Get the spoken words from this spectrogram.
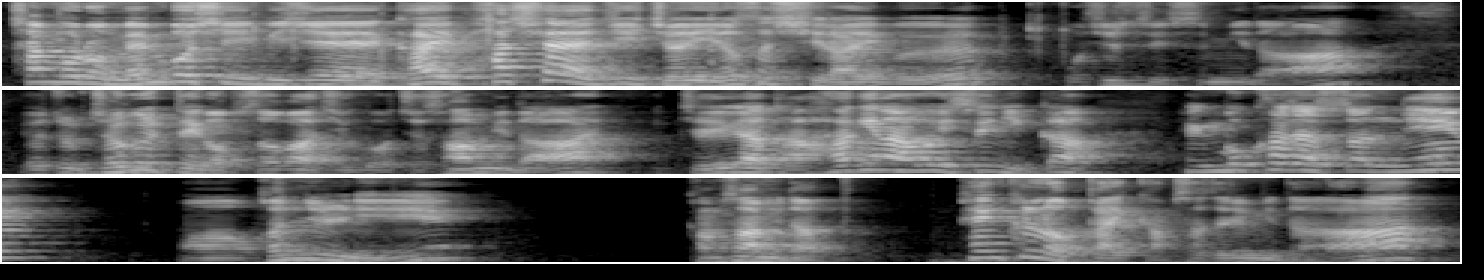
참고로 멤버십 이제 가입하셔야지 저희 6시 라이브 보실 수 있습니다. 요즘 적을 데가 없어가지고 죄송합니다. 저희가 다 확인하고 있으니까 행복하자 써님, 어, 건율님 감사합니다. 팬클럽 가입 감사드립니다.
